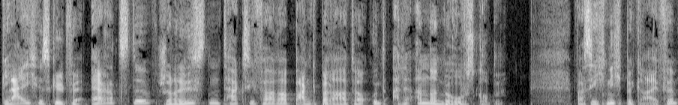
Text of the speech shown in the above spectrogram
Gleiches gilt für Ärzte, Journalisten, Taxifahrer, Bankberater und alle anderen Berufsgruppen. Was ich nicht begreife,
